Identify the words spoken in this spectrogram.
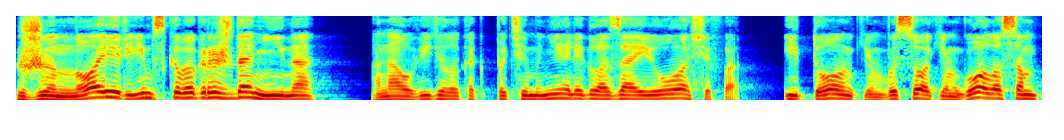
женой римского гражданина!» Она увидела, как потемнели глаза Иосифа и тонким, высоким голосом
